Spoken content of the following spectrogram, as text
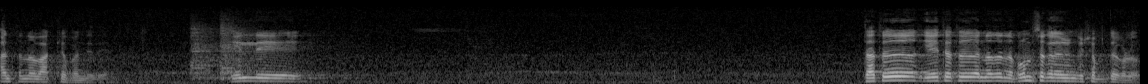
ಅಂತನೋ ವಾಕ್ಯ ಬಂದಿದೆ. ಇಲ್ಲಿ ತತ್ ಏತತ್ ಅನ್ನೋದು ನಪುಂಸಕಲಿಂಗ ಶಬ್ದಗಳು.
